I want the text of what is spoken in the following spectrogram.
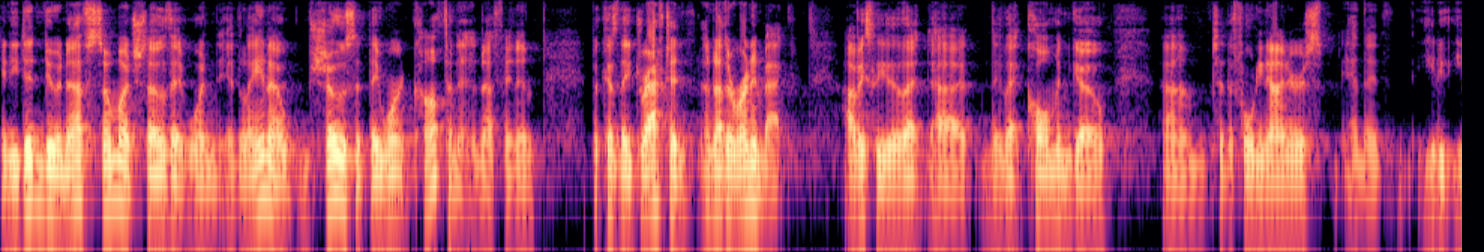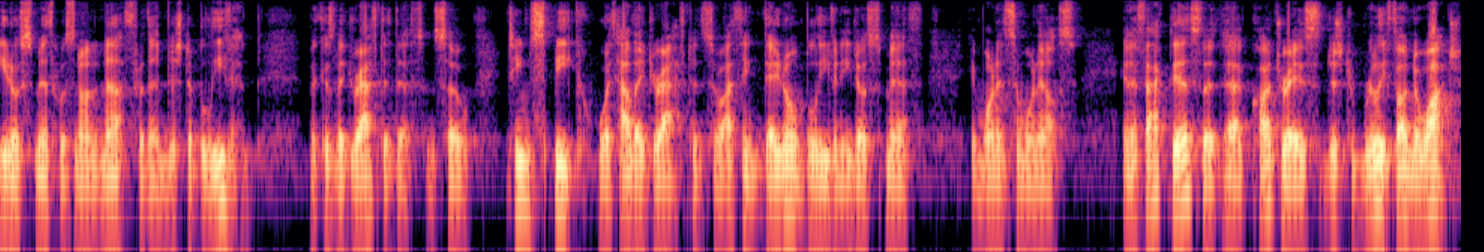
And he didn't do enough so much so that when Atlanta shows that they weren't confident enough in him because they drafted another running back. Obviously, they let, uh, they let Coleman go um, to the 49ers, and then Ito Smith was not enough for them just to believe in because they drafted this. And so teams speak with how they draft. And so I think they don't believe in Ito Smith and wanted someone else. And the fact is that uh, is just really fun to watch.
